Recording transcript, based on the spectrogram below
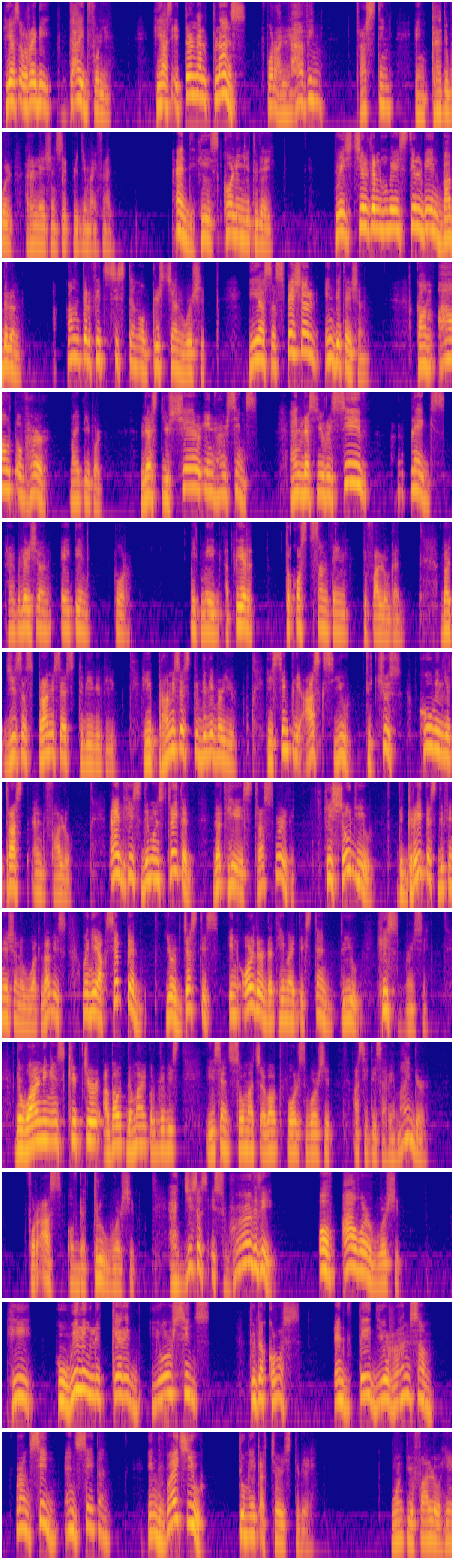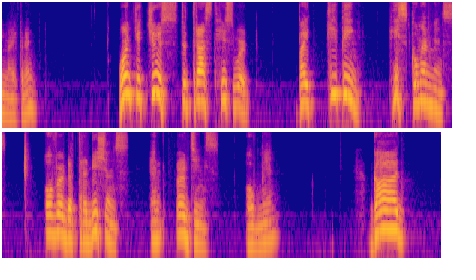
He has already died for you. He has eternal plans for a loving, trusting, incredible relationship with you, my friend. And He is calling you today to His children who may still be in Babylon, a counterfeit system of Christian worship. He has a special invitation. Come out of her, my people, lest you share in her sins, and lest you receive her plagues. Revelation 18 4. It may appear to cost something to follow God. But Jesus promises to be with you. He promises to deliver you. He simply asks you to choose who will you trust and follow. And he's demonstrated that he is trustworthy. He showed you the greatest definition of what love is when he accepted your justice in order that he might extend to you his mercy. The warning in scripture about the mark of the beast isn't so much about false worship as it is a reminder for us of the true worship. And Jesus is worthy of our worship. He who willingly carried your sins to the cross and paid your ransom from sin and Satan invites you to make a choice today. Won't you follow him, my friend? Won't you choose to trust his word by keeping his commandments over the traditions and urgings of men? God,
